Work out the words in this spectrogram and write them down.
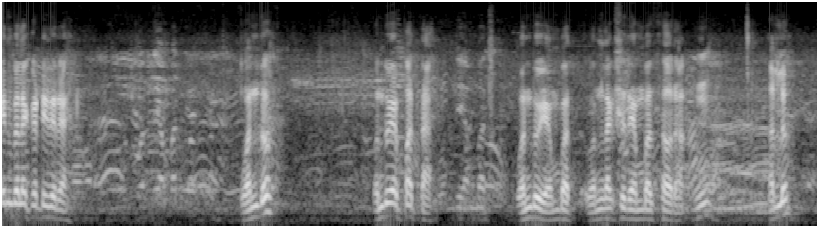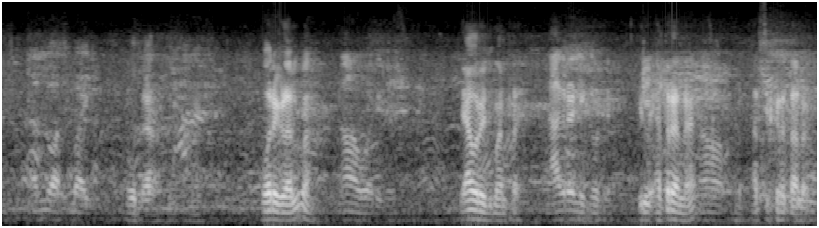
ಏನ್ ಬೆಲೆ ಕಟ್ಟಿದ್ದೀರಾ? ಒಂದು? ಒಂದು ಎಪ್ಪತ್ತಾ? ಒಂದು ಎಂಬತ್ತು ಒಂದು ಲಕ್ಷದ ಎಂಬತ್ತು ಸಾವಿರ. ಹ್ಞೂ ಅಲ್ಲೂ? ಹೌದಾ? ಹೋರಿಗಳಲ್ವಾ? ಯಾವ ಯಜಮಾನ್ರೆ? ನಾಗರಳ್ಳಿ ಕೊಡ್ರಿ ಇಲ್ಲಿ ಹತ್ರನಾ? ಅರ್ಸಿಕರ ತಾಲೂಕು.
